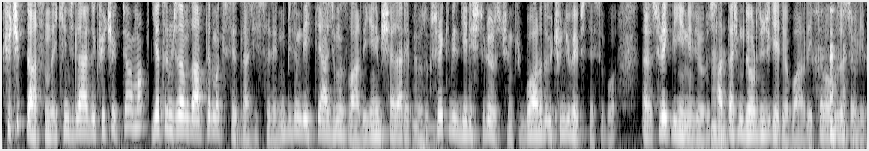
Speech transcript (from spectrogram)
Küçüktü aslında. ikincilerde küçüktü ama yatırımcılarımız arttırmak istediler hisselerini. Bizim de ihtiyacımız vardı. Yeni bir şeyler yapıyorduk. Sürekli biz geliştiriyoruz çünkü. Bu arada üçüncü web sitesi bu. Ee, sürekli yeniliyoruz. Hatta şimdi dördüncü geliyor bu arada. İlk defa burada söyleyeyim.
